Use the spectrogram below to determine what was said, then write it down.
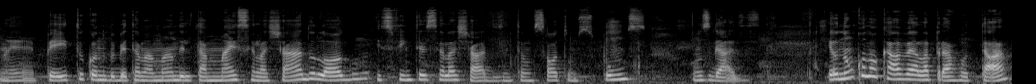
É, peito, quando o bebê tá mamando, ele tá mais relaxado, logo esfíncteres relaxados. Então solta uns puns, uns gases. Eu não colocava ela para rotar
